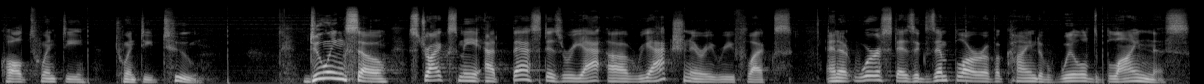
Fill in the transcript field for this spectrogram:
called 2022. Doing so strikes me at best as rea a reactionary reflex and at worst as exemplar of a kind of willed blindness.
